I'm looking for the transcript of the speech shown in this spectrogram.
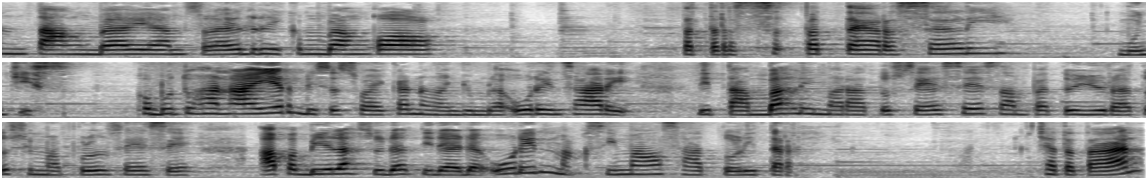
kentang, bayam, seledri, kembang kol, peterseli buncis. Kebutuhan air disesuaikan dengan jumlah urin sehari, ditambah 500 cc sampai 750 cc. Apabila sudah tidak ada urin maksimal 1 liter. Catatan,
